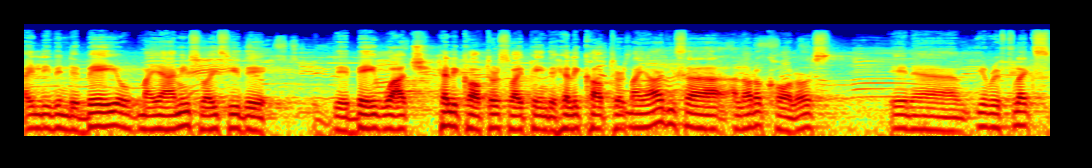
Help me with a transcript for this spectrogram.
I live in the Bay of Miami, so I see the the Baywatch helicopter, so I paint the helicopter. My art is a, a lot of colors and uh, it reflects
